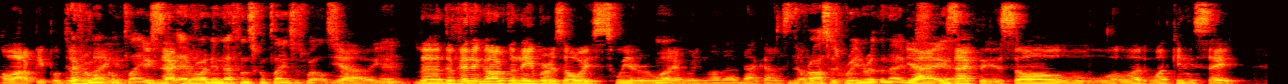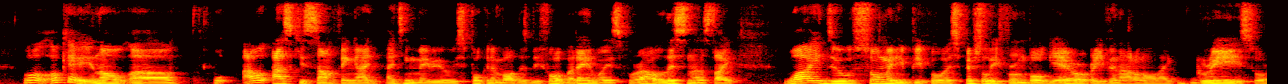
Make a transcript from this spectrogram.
a lot of people do. everyone like, complains. Exactly. Everyone in Netherlands complains as well. So, yeah, the the vinegar of the neighbor is always sweeter, or Mm. whatever. You know that that kind of stuff. The grass is greener at the neighbors. Yeah, exactly. So wh- what what can you say? Well, okay, you know, uh, I'll ask you something. I I think maybe we've spoken about this before, but anyways, for our listeners, like, why do so many people, especially from Bulgaria or even I don't know, like Greece or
